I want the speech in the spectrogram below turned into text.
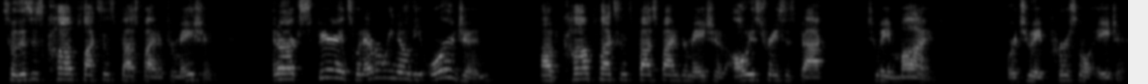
so this is complex and specified information. In our experience, whenever we know the origin of complex and specified information, it always traces back to a mind or to a personal agent.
